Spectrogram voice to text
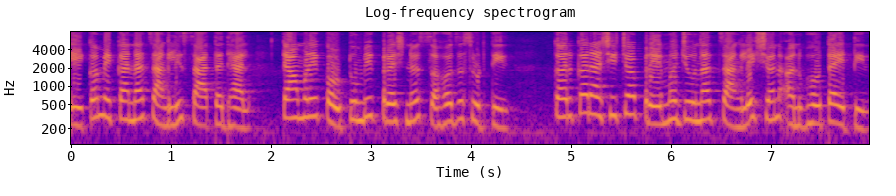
एकमेकांना चांगली साथ द्याल. त्यामुळे कौटुंबिक प्रश्न सहज सुटतील. कर्क राशीच्या प्रेमजीवनात चांगले क्षण अनुभवता येतील.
